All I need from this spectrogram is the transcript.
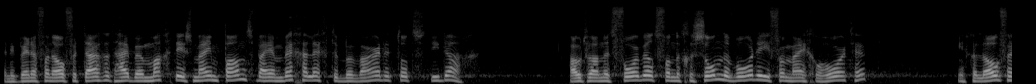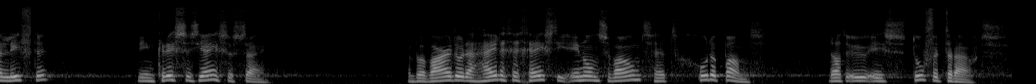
En ik ben ervan overtuigd dat hij bij macht is mijn pand bij hem weggelegd te bewaarden tot die dag. Houd u aan het voorbeeld van de gezonde woorden die je van mij gehoord hebt, in geloof en liefde, die in Christus Jezus zijn. En bewaar door de Heilige Geest die in ons woont het goede pand dat u is toevertrouwd.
